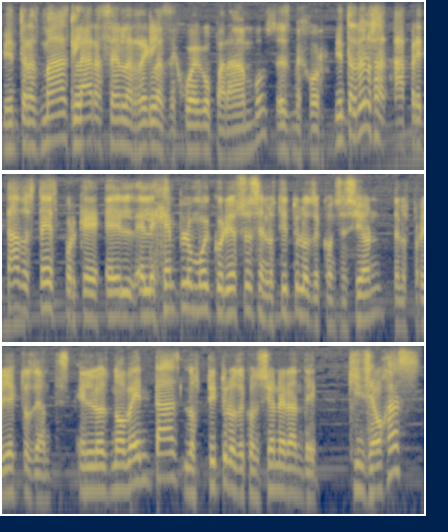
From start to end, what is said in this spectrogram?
mientras más claras sean las reglas de juego para ambos, es mejor. Mientras menos apretado estés, porque el, el, ejemplo muy curioso es en los títulos de concesión de los proyectos de antes. En los 90 los títulos de concesión eran de 15 hojas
